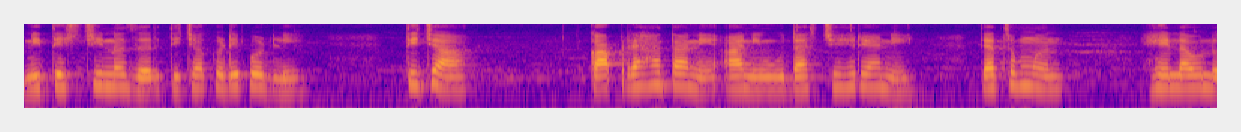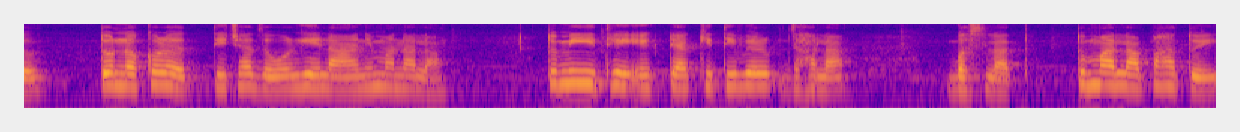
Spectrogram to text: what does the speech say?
नितेशची नजर तिच्याकडे पडली. तिच्या कापऱ्या हाताने आणि उदास चेहऱ्याने त्याचं मन हेलावलं तो नकळत तिच्याजवळ गेला आणि म्हणाला तुम्ही इथे एकट्या किती वेळ झाला बसलात? तुम्हाला पाहतोय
